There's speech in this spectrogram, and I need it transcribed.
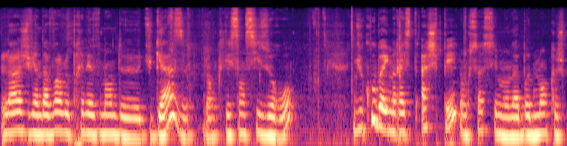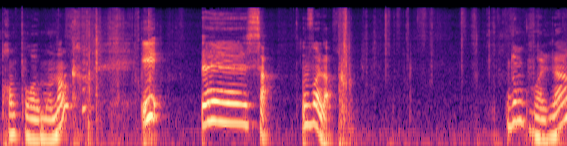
Là, je viens d'avoir le prélèvement de, du gaz, donc les 106 euros. Du coup, bah, il me reste HP, donc ça, c'est mon abonnement que je prends pour euh, mon encre. Et euh, ça, voilà. Donc voilà.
